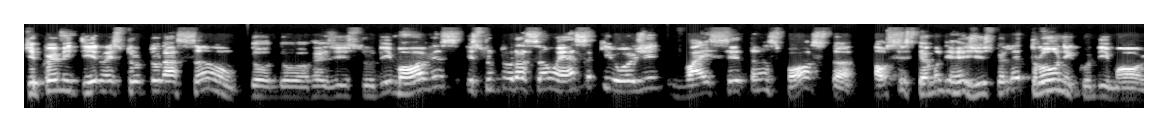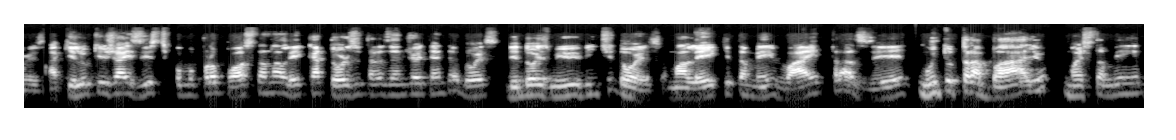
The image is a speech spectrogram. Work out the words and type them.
que permitiram a estruturação do, do, registro de imóveis, estruturação essa que hoje vai ser transposta ao sistema de registro eletrônico de imóveis, aquilo que já existe como proposta na Lei 14.382 de 2022, uma lei que também vai trazer muito trabalho, mas também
